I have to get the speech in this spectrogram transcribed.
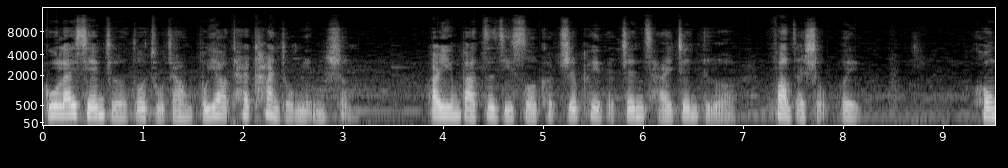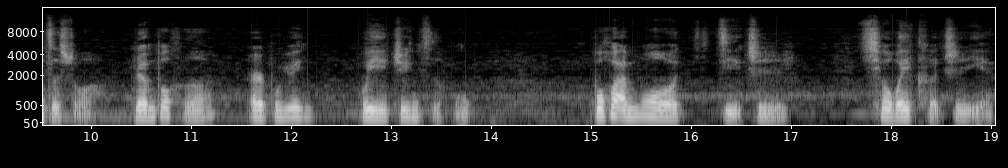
古来贤者多主张不要太看重名声，而应把自己所可支配的真才真德放在首位。孔子说：“人不和而不愠，不亦君子乎？不患莫己之，求为可知也。”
